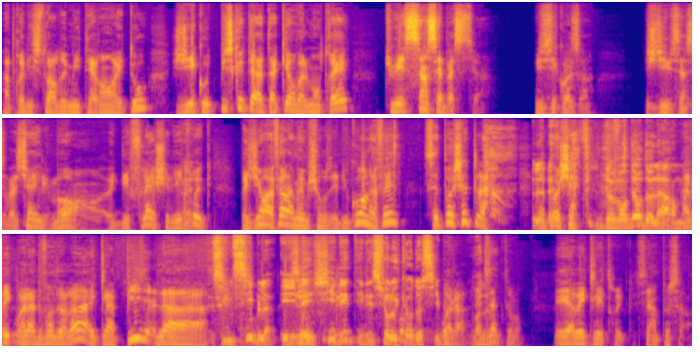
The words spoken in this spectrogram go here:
après l'histoire de Mitterrand et tout, je dis écoute, puisque tu es attaqué, on va le montrer, tu es Saint-Sébastien. Il dit c'est quoi ça? Je dis Saint-Sébastien, il est mort en- avec des flèches et des Ouais. trucs. Ben, je dis on va faire la même chose. Et du coup, on a fait cette pochette-là. la pochette. De vendeur de larmes. Avec, voilà, de là, avec la pile, la. C'est une cible. Et il est, une cible. Il, est, il est sur le cœur de cible. Voilà, exactement. Et avec les trucs. C'est un peu ça.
